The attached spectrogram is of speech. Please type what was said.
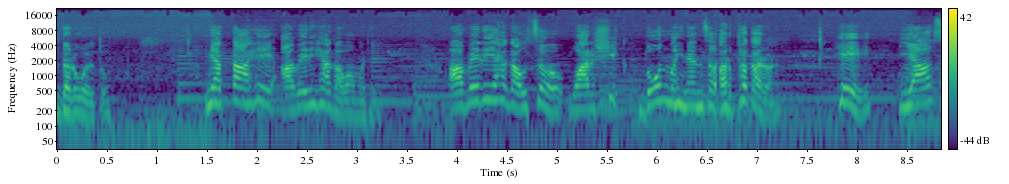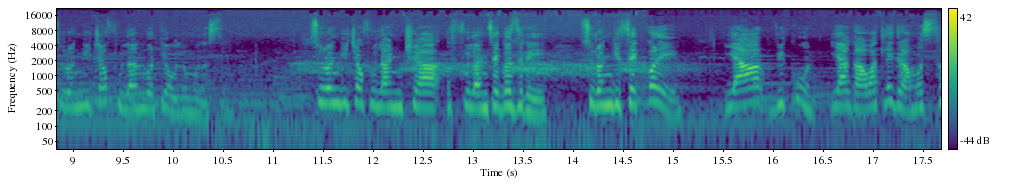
दरवळतो. मी आत्ता आहे आवेरी ह्या गावामध्ये. आवेरी ह्या गावचं वार्षिक दोन महिन्यांचं अर्थकारण हे या सुरंगीच्या फुलांवरती अवलंबून असते. सुरंगीच्या फुलांच्या फुलांचे गजरे सुरंगीचे कळे या विकून या गावातले ग्रामस्थ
